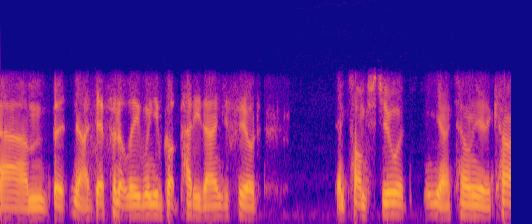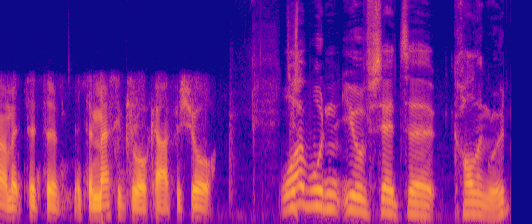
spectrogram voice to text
Um, but no, definitely when you've got Paddy Dangerfield and Tom Stewart, you know, telling you to come, it's it's a it's a massive draw card for sure. Why wouldn't you have said to Collingwood,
